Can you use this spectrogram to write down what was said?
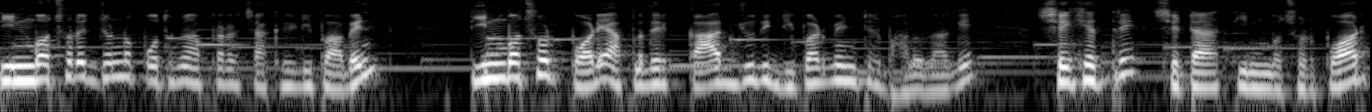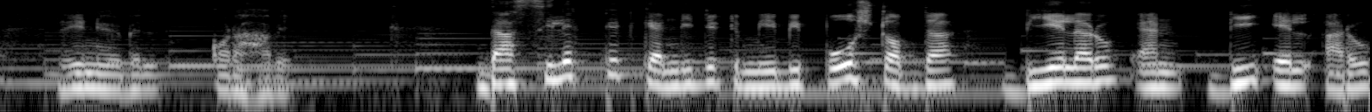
তিন বছরের জন্য প্রথমে আপনারা চাকরিটি পাবেন। তিন বছর পরে আপনাদের কাজ যদি ডিপার্টমেন্টের ভালো লাগে, সেক্ষেত্রে সেটা তিন বছর পর রিনিউয়েবল করা হবে। The selected candidate may be post of the BLRO and DLRO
